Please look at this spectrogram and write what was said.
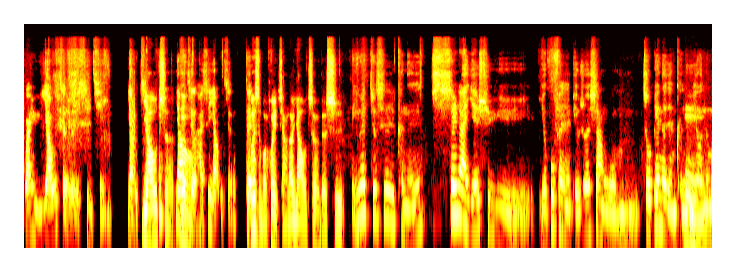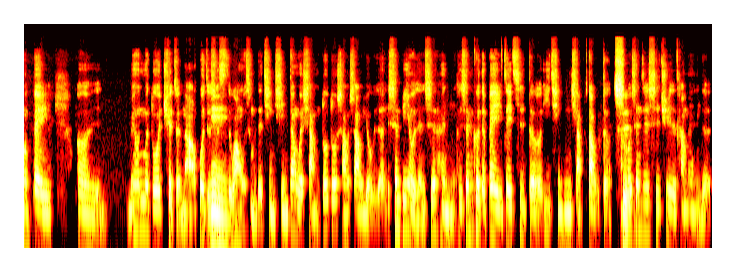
关于夭折的事情。夭夭折，夭折还是夭折？对，为什么会讲到夭折的事？因为就是可能，虽然也许有部分人，比如说像我们周边的人，可能没有那么被呃。没有那么多确诊啊，或者是死亡或什么的情形，但我想多多少少有人身边有人是很很深刻的被这次的疫情影响到的，然后甚至失去了他们的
